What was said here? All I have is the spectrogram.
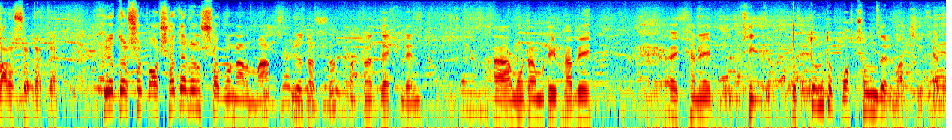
বারোশো টাকা। প্রিয় দর্শক, অসাধারণ সবনার মাছ, প্রিয় দর্শক, আপনারা দেখলেন মোটামুটিভাবে এখানে ঠিক অত্যন্ত পছন্দের মাছ এখানে।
